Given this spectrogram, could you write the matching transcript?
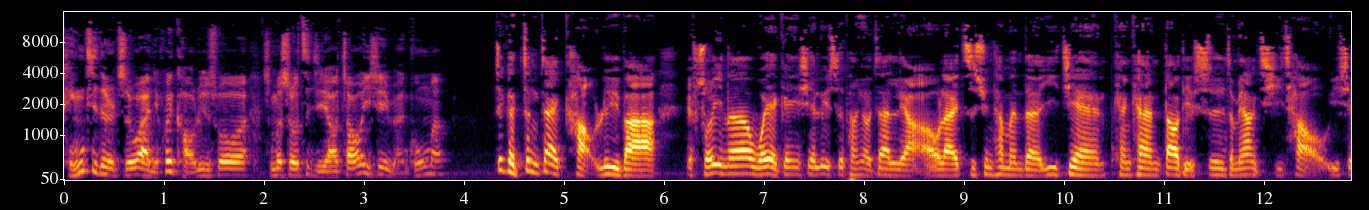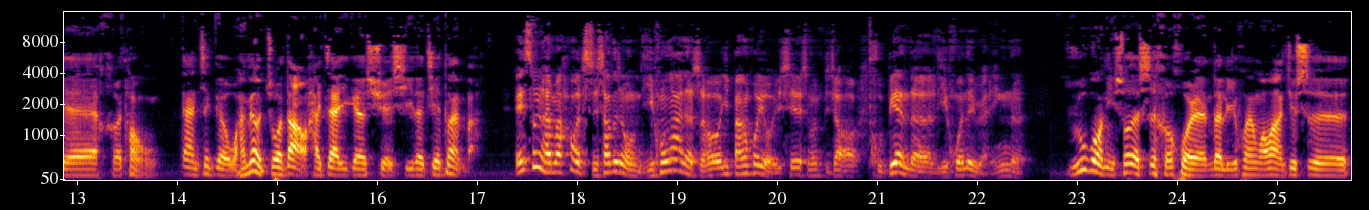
评级的之外，你会考虑说什么时候自己要招一些员工吗？这个正在考虑吧，所以呢，我也跟一些律师朋友在聊，来咨询他们的意见，看看到底是怎么样起草一些合同。但这个我还没有做到，还在一个学习的阶段吧。哎，所以还蛮好奇，像这种离婚案的时候，一般会有一些什么比较普遍的离婚的原因呢？如果你说的是合伙人的离婚，往往就是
